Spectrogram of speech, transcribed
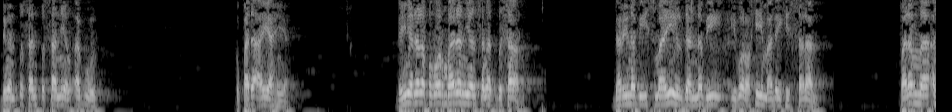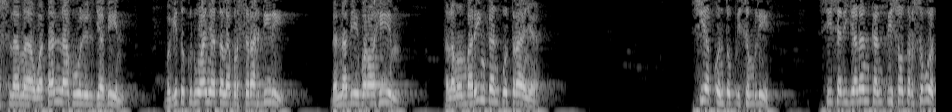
dengan pesan-pesan yang agung kepada ayahnya. Dan ini adalah pengorbanan yang sangat besar dari Nabi Ismail dan Nabi Ibrahim alaihi salam. Falamma aslama wa tallahu lil jabin. Begitu keduanya telah berserah diri dan Nabi Ibrahim telah membaringkan putranya siap untuk disembelih. Sisa dijalankan pisau tersebut.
